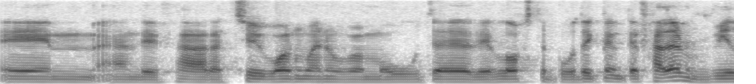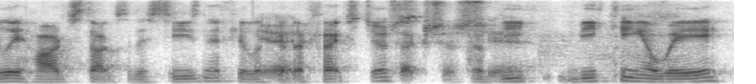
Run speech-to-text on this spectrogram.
um, and they've had a 2 1 win over Molde. They've lost to Bodø. They've had a really hard start to the season if you look yeah, at their fixtures. fixtures yeah. Viking away,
